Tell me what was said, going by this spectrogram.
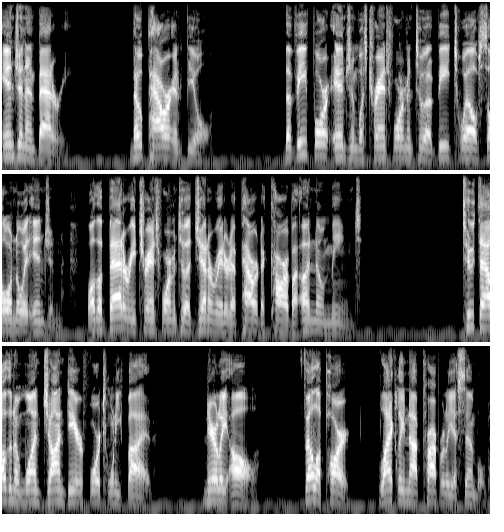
Engine and battery. No power and fuel. The V4 engine was transformed into a V12 solenoid engine, while the battery transformed into a generator that powered the car by unknown means. 2001 John Deere 425 Nearly all. Fell apart, likely not properly assembled.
